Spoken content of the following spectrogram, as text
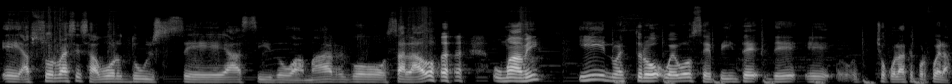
eh, absorba ese sabor dulce, ácido, amargo, salado, umami, y nuestro huevo se pinte de eh, chocolate por fuera.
